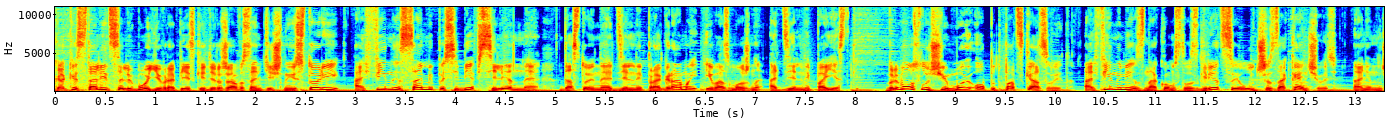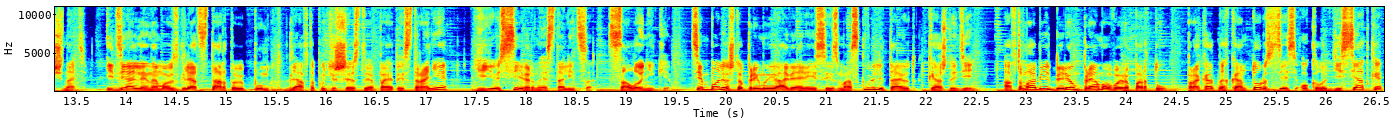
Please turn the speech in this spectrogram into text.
Как и столица любой европейской державы с античной историей, Афины сами по себе вселенная, достойная отдельной программы и, возможно, отдельной поездки. В любом случае, мой опыт подсказывает, Афинами знакомство с Грецией лучше заканчивать, а не начинать. Идеальный, на мой взгляд, стартовый пункт для автопутешествия по этой стране – ее северная столица – Салоники. Тем более, что прямые авиарейсы из Москвы летают каждый день. Автомобиль берем прямо в аэропорту. Прокатных контор здесь около десятка,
